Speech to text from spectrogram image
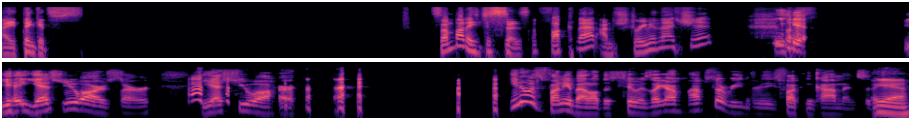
i think it's somebody just says fuck that i'm streaming that shit yeah, yeah, yes, you are, sir. Yes, you are. You know what's funny about all this too is like I'm I'm still reading through these fucking comments. and, yeah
